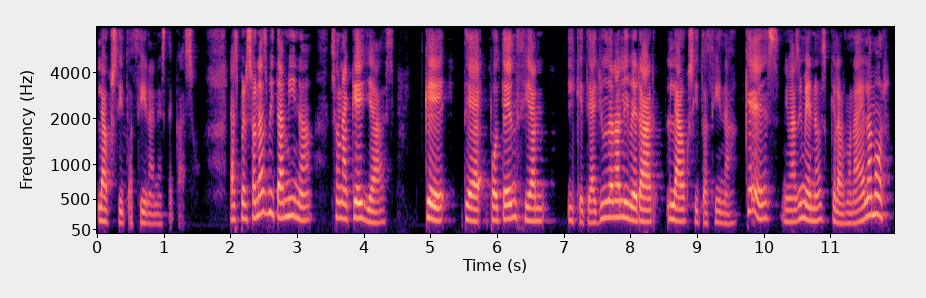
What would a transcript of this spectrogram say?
la oxitocina en este caso. Las personas vitamina son aquellas que te potencian y que te ayudan a liberar la oxitocina, que es ni más ni menos que la hormona del amor.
